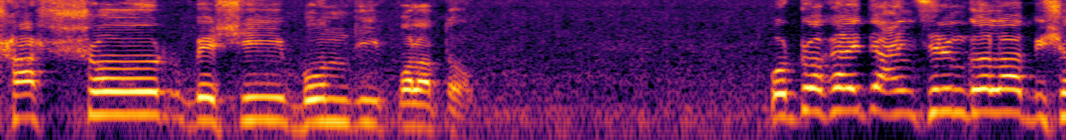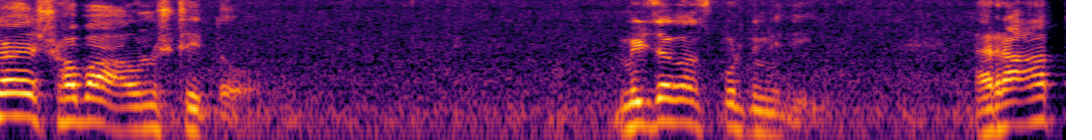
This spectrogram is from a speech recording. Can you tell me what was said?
সাতশোর বেশি বন্দি পলাতক। পটুয়াখালীতে আইন শৃঙ্খলা বিষয়ে সভা অনুষ্ঠিত। মির্জাগঞ্জ প্রতিনিধি, রাহাত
